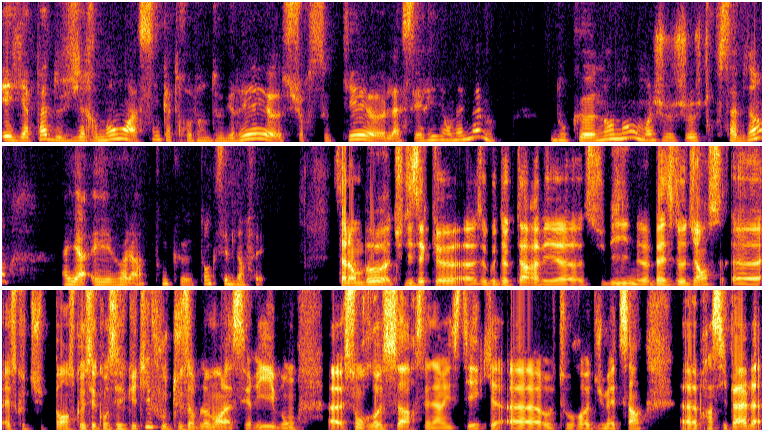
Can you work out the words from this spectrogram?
il n'y a pas de virement à 180 degrés euh, sur ce qu'est euh, la série en elle-même. Donc, non, non, moi, je, trouve ça bien. Et voilà, tant que c'est bien fait. Salambo, tu disais que euh, The Good Doctor avait euh, subi une baisse d'audience. Euh, est-ce que tu penses que c'est consécutif ou tout simplement la série, son ressort scénaristique autour du médecin principal,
